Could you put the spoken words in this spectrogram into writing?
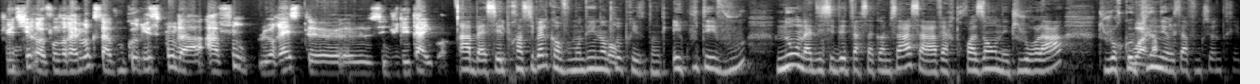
Je veux dire, il faut vraiment que ça vous corresponde à, fond. Le reste, euh, c'est du détail. quoi. Ah bah c'est le principal quand vous montez une entreprise. Donc écoutez-vous. Nous, on a décidé de faire ça comme ça. Ça va faire trois ans, on est toujours là, toujours copines et ça fonctionne très bien.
